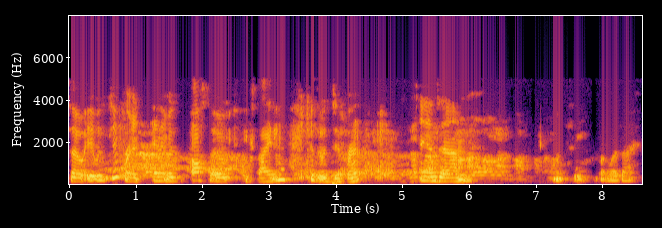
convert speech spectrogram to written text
So it was different and it was also exciting because it was different. And um let's see, what was I?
